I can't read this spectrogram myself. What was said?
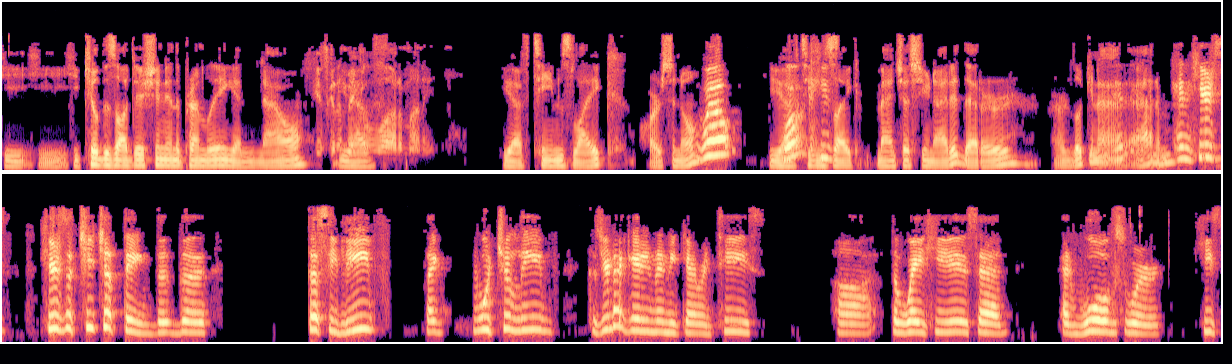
he, he he killed his audition in the Premier League, and now He's gonna you make have a lot of money. you have teams like Arsenal, Well, you have well, teams like Manchester United that are are looking at And- at him. and here's here's the Chicha thing. The the does he leave like, would you leave? Because you're not getting any guarantees. Uh, the way he is at at Wolves, where he's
